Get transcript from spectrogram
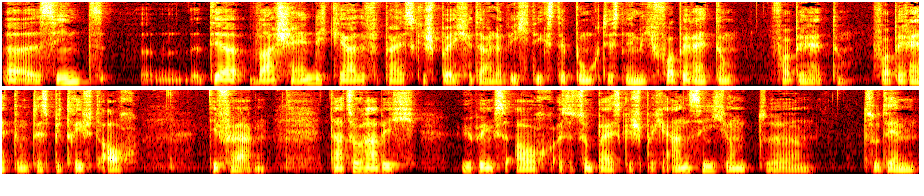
äh, sind, der wahrscheinlich gerade für Preisgespräche der allerwichtigste Punkt ist, nämlich Vorbereitung, Vorbereitung, Vorbereitung. Das betrifft auch die Fragen. Dazu habe ich übrigens auch, also zum Preisgespräch an sich und äh, zu dem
